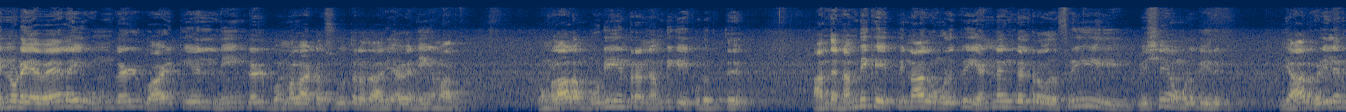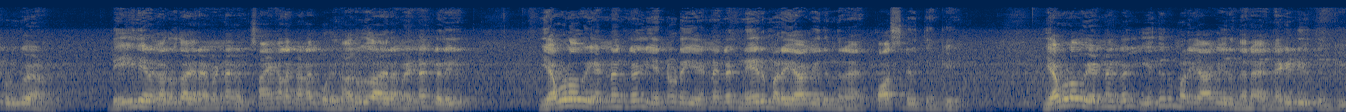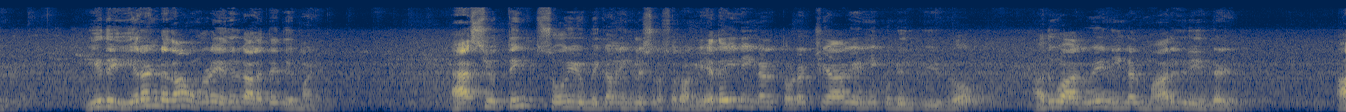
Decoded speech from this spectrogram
என்னுடைய வேலை உங்கள் வாழ்க்கையில் நீங்கள் பொம்மலாட்ட சூத்திரதாரியாக நீங்கள் உங்களால் முடியுன்ற நம்பிக்கை கொடுத்து அந்த நம்பிக்கை பின்னால் உங்களுக்கு எண்ணங்கள்ன்ற ஒரு ஃப்ரீ விஷயம் உங்களுக்கு இருக்குது யாரும் வெளியிலேருந்து கொடுக்க வேணும். டெய்லி எனக்கு அறுபதாயிரம் எண்ணங்கள் சாயங்காலம் கணக்கு போடுங்க அறுபதாயிரம் எண்ணங்களில் எவ்வளவு எண்ணங்கள் என்னுடைய எண்ணங்கள் நேர்மறையாக இருந்தன? பாசிட்டிவ் திங்கிங் எவ்வளவு எண்ணங்கள் எதிர்மறையாக இருந்தன? நெகட்டிவ் திங்கிங் இது இரண்டு தான் உங்களுடைய எதிர்காலத்தை தீர்மானிக்கும். As you think so you become இங்கிலீஷில் சொல்லுவாங்க. எதை நீங்கள் தொடர்ச்சியாக எண்ணிக்கொண்டிருக்கிறீர்களோ அதுவாகவே நீங்கள் மாறுகிறீர்கள்.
